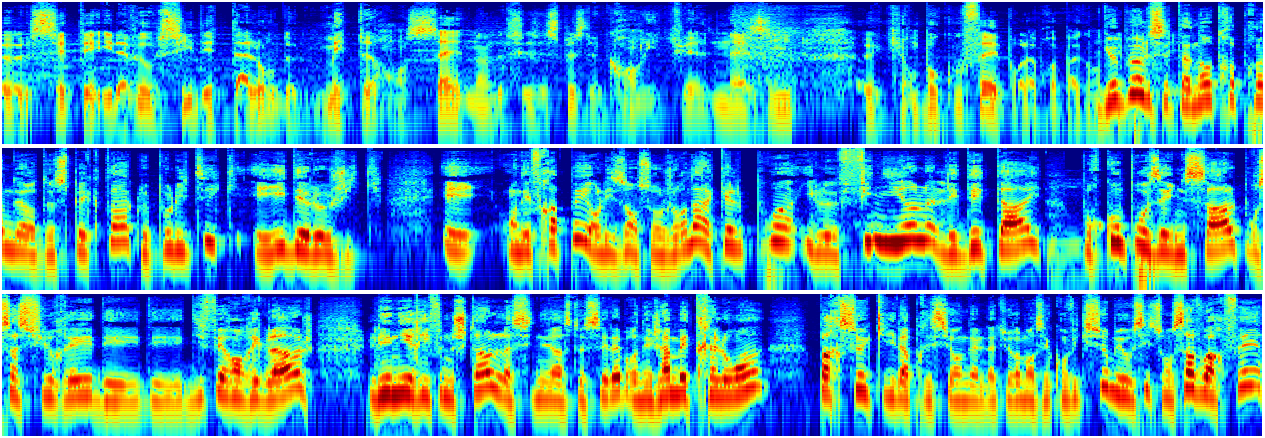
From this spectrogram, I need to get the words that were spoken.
euh, c'était, il avait aussi des talents de metteur en scène, hein, de ces espèces de grands rituels nazis euh, qui ont beaucoup fait pour la propagande. Goebbels est un entrepreneur de spectacle politique et idéologique. Et on est frappé en lisant son journal à quel point il fignole les détails mmh. pour composer une salle, pour s'assurer des, des, différents réglages. Leni Riefenstahl, la cinéaste célèbre, n'est jamais très loin par ceux qui l'apprécient en elle, naturellement ses convictions, mais aussi son savoir-faire.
